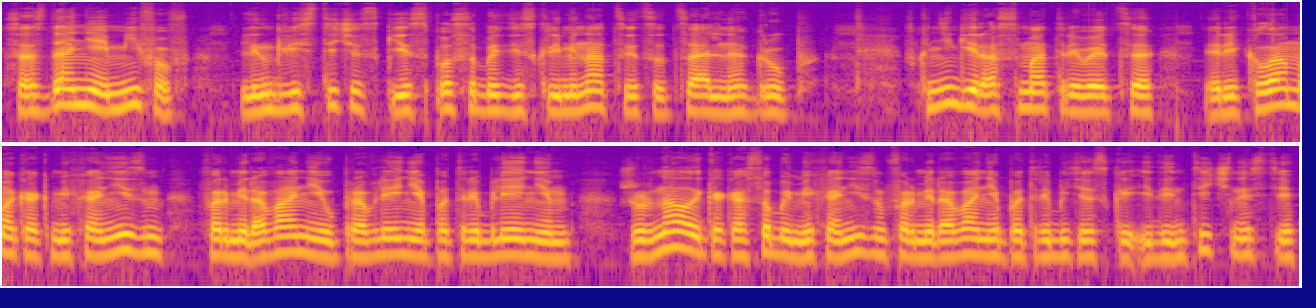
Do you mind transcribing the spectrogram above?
создание мифов, лингвистические способы дискриминации социальных групп. В книге рассматривается реклама как механизм формирования и управления потреблением, журналы как особый механизм формирования потребительской идентичности,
